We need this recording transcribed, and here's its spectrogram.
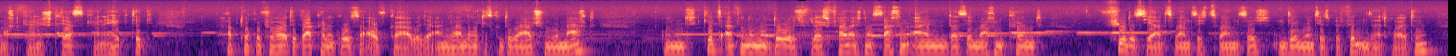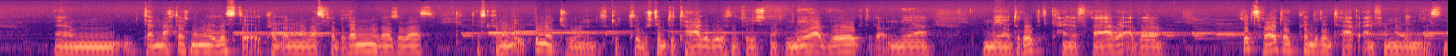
Macht keinen Stress, keine Hektik. Habt doch für heute gar keine große Aufgabe. Der eine oder andere hat das Ritual schon gemacht und geht einfach nochmal durch. Vielleicht fallen euch noch Sachen ein, dass ihr machen könnt für das Jahr 2020, in dem wir uns jetzt befinden seit heute. Ähm, dann macht euch nochmal eine Liste. Ihr könnt auch nochmal was verbrennen oder sowas. Das kann man immer tun. Es gibt so bestimmte Tage, wo das natürlich noch mehr wirkt oder mehr mehr drückt, keine Frage, aber jetzt heute könnt ihr den Tag einfach mal genießen,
